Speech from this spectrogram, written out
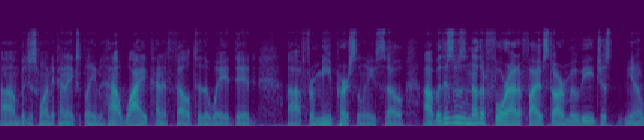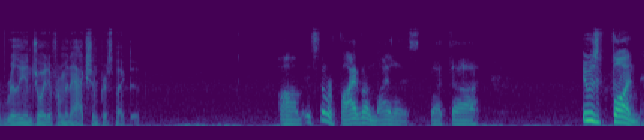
Um, but just wanted to kind of explain how why it kind of fell to the way it did uh, for me personally. So, uh, but this was another four out of five star movie. Just you know, really enjoyed it from an action perspective. Um, it's number five on my list, but uh, it was fun.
